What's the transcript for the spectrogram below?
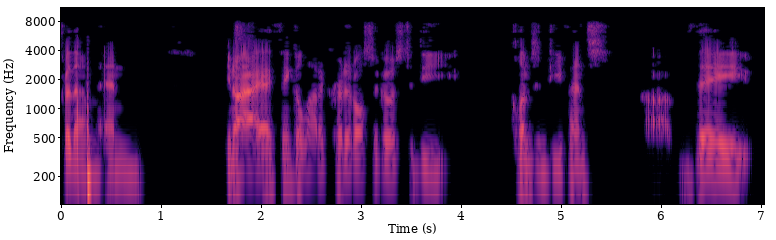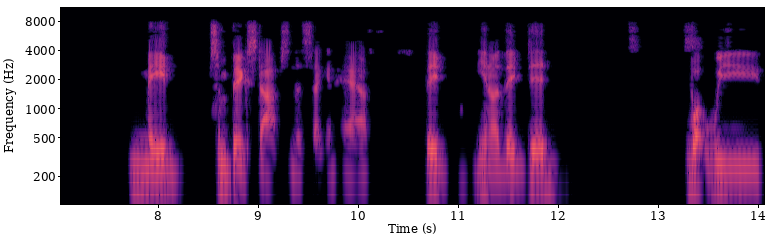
for them, and you know I, I, think a lot of credit also goes to the Clemson defense. Uh, they made some big stops in the second half. They, you know, they did what we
